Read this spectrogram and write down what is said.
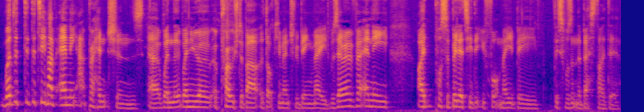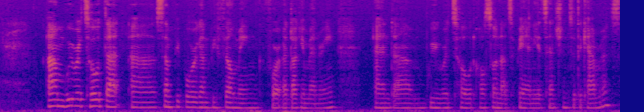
whether did the team have any apprehensions uh, when the, when you were approached about a documentary being made? Was there ever any possibility that you thought maybe this wasn't the best idea? Um, we were told that uh, some people were going to be filming for a documentary, and um, we were told also not to pay any attention to the cameras.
